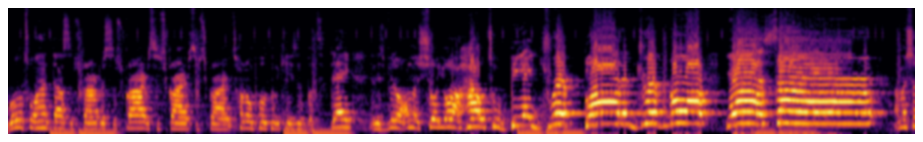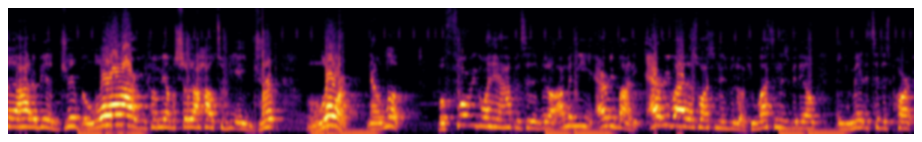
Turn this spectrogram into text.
Roll to 100,000 subscribers. Subscribe, subscribe, subscribe. Turn on post notifications. But today, in this video, I'm going to show y'all how to be a drip god, drip lord. Yes, sir. I'm going to show y'all how to be a drip lord. You feel me? I'm going to show y'all how to be a drip lord. Now, look before we go ahead and hop into this video, I'm gonna need everybody, everybody that's watching this video. If you're watching this video and you made it to this part,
